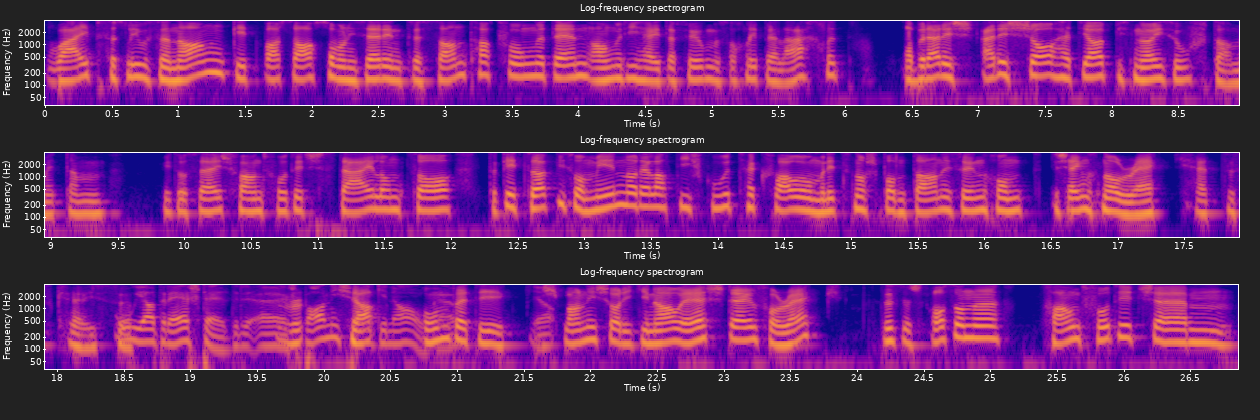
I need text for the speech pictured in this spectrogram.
Vibes ein bisschen auseinander. Es gibt ein paar Sachen, die ich sehr interessant habe gefunden. Andere haben den Film so ein bisschen belächelt. Aber er ist, er ist schon, hat ja etwas Neues aufgetan mit dem, wie du sagst, Found Footage Style und so. Da gibt es etwas, was mir noch relativ gut hat gefallen, wo mir jetzt noch spontan in Sinn kommt. Das ist eigentlich noch Rack, hat das geheißen. Oh ja, der erste Teil, der äh, spanische ja, Original. unbedingt. Ja. Der spanische Original, erste Teil von Rack. Das ist auch so eine Found Footage ähm,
